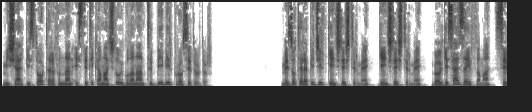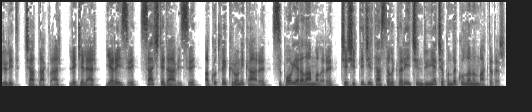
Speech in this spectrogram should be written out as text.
Michel Pistor tarafından estetik amaçlı uygulanan tıbbi bir prosedürdür. Mezoterapi cilt gençleştirme, gençleştirme, bölgesel zayıflama, selülit, çatlaklar, lekeler, yara izi, saç tedavisi, akut ve kronik ağrı, spor yaralanmaları, çeşitli cilt hastalıkları için dünya çapında kullanılmaktadır.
